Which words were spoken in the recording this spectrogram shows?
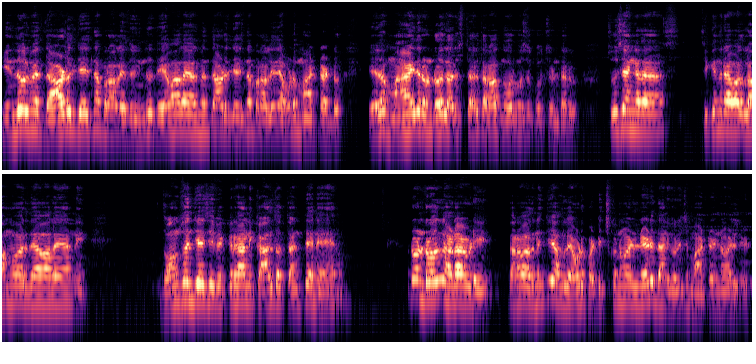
హిందువుల మీద దాడులు చేసినా పర్వాలేదు హిందూ దేవాలయాల మీద దాడులు చేసినా పర్వాలేదు ఎవడు మాట్లాడు ఏదో మా అయితే రెండు రోజులు అరుస్తారు తర్వాత నోరు మూసి కూర్చుంటారు. చూసాం కదా సికింద్రాబాద్లో అమ్మవారి దేవాలయాన్ని ధ్వంసం చేసి విగ్రహాన్ని కాలుతో తంతేనే రెండు రోజులు హడావిడి. తర్వాత నుంచి అసలు ఎవడు పట్టించుకున్న వాళ్ళు లేడు దాని గురించి మాట్లాడిన వాళ్ళు లేడు.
